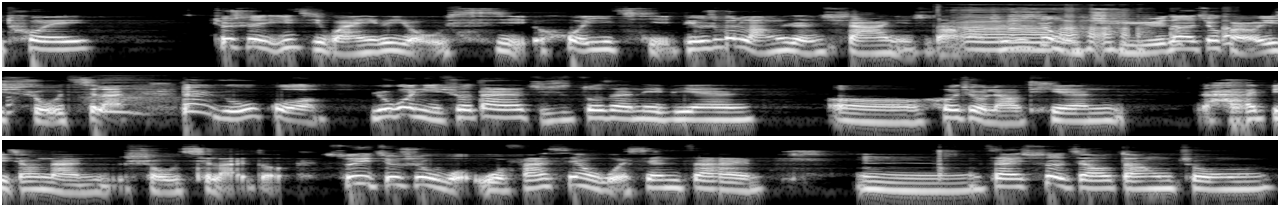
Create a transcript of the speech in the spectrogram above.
推，就是一起玩一个游戏或一起，比如说狼人杀，你知道吗？就是这种局呢就很容易熟起来。但如果如果你说大家只是坐在那边呃喝酒聊天。还比较难熟起来的，所以就是我我发现我现在，嗯，在社交当中，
